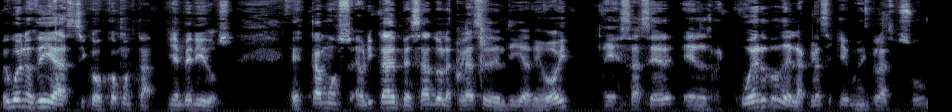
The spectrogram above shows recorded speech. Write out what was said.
Muy buenos días chicos, ¿cómo están? Bienvenidos. Estamos ahorita empezando la clase del día de hoy. Es hacer el recuerdo de la clase que vimos en clase Zoom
